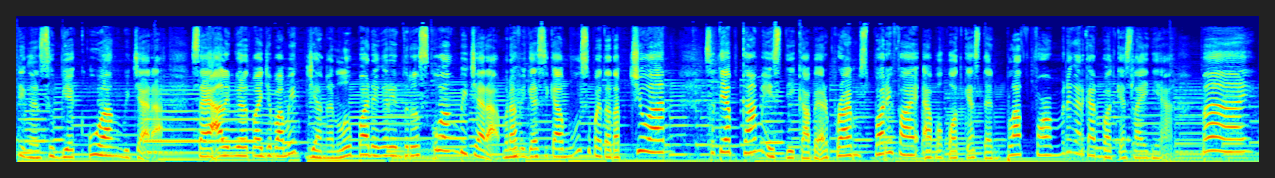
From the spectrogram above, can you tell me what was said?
dengan subjek Uang Bicara. Saya Alin Wirat Wajah pamit, jangan lupa dengerin terus Uang Bicara, menavigasi kamu supaya tetap cuan setiap Kamis di KBR Prime, Spotify, Apple Podcast, dan platform mendengarkan podcast lainnya. Bye!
